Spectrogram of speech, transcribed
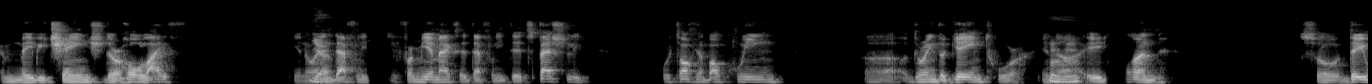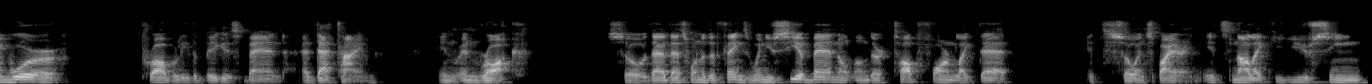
and maybe change their whole life. You know, Yeah. and definitely for me and Max, it definitely did. Especially, we're talking about Queen uh, during the game tour in uh, '81. So they were probably the biggest band at that time in in rock. So that that's one of the things when you see a band on, on their top form like that, it's so inspiring. It's not like you're seeing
